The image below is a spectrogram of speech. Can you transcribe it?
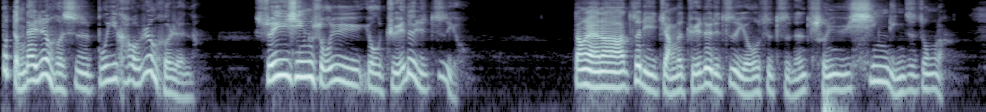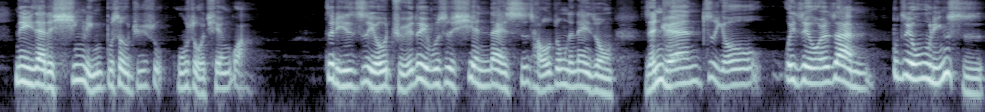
不等待任何事，不依靠任何人呐，随心所欲，有绝对的自由。当然了，这里讲的绝对的自由是只能存于心灵之中了，内在的心灵不受拘束，无所牵挂。这里的自由绝对不是现代思潮中的那种人权、自由、为自由而战、不自由勿宁死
